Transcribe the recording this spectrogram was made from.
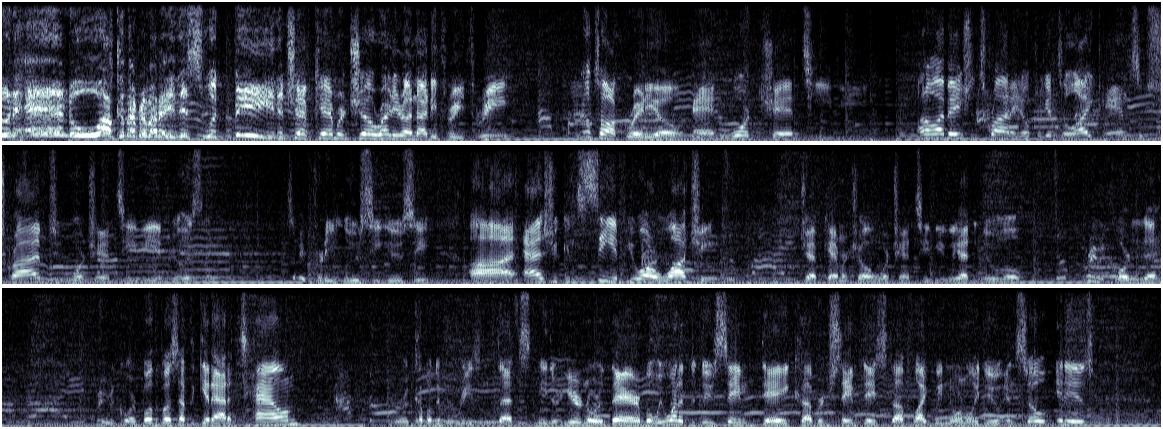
Afternoon and welcome everybody. This would be the Jeff Cameron Show right here on 93.3, Real Talk Radio and War Chant TV. On a Libations Friday, don't forget to like and subscribe to War Chant TV if you're listening. It's gonna be pretty loosey-goosey. Uh, as you can see, if you are watching Jeff Cameron Show on War Chant TV, we had to do a little pre-record today. Pre-record. Both of us have to get out of town for a couple different reasons. That's neither here nor there, but we wanted to do same day coverage, same day stuff like we normally do. And so it is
